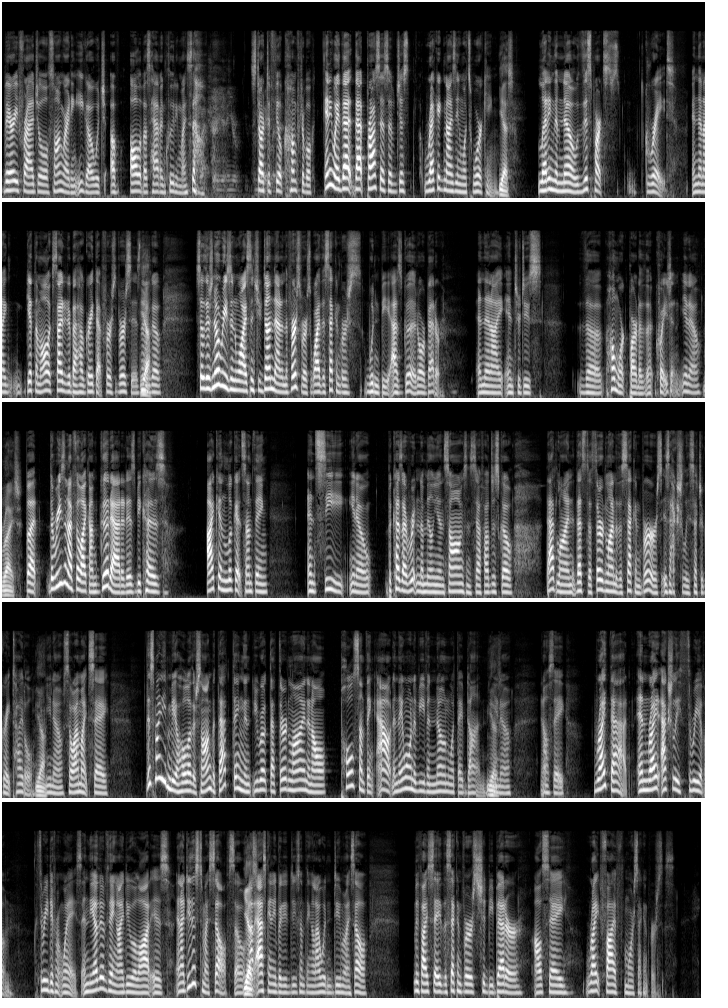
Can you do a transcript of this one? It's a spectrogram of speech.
very fragile songwriting ego, which of all of us have, including myself, start to feel comfortable. Anyway, that that process of just recognizing what's working, Yes. letting them know this part's great, and then I get them all excited about how great that first verse is. And Yeah. I go, so there's no reason why, since you've done that in the first verse, why the second verse wouldn't be as good or better. And then I introduce the homework part of the equation, you know. Right. But the reason I feel like I'm good at it is because I can look at something and see, you know, because I've written a million songs and stuff, I'll just go, that line, that's the third line of the second verse, is actually such a great title. Yeah. You know, so I might say, this might even be a whole other song, but that thing, and you wrote that third line, and I'll pull something out, and they won't have even known what they've done. Yes. You know, and I'll say, write that, and write actually three of them, three different ways. And the other thing I do a lot is, and I do this to myself, so Yes. I'm not asking anybody to do something that I wouldn't do myself. If I say the second verse should be better, I'll say, write five more second verses.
